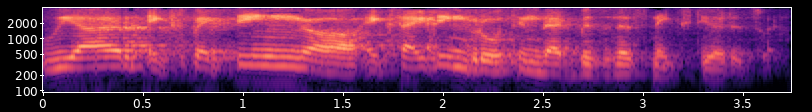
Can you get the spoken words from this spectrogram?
we are expecting uh, exciting growth in that business next year as well.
